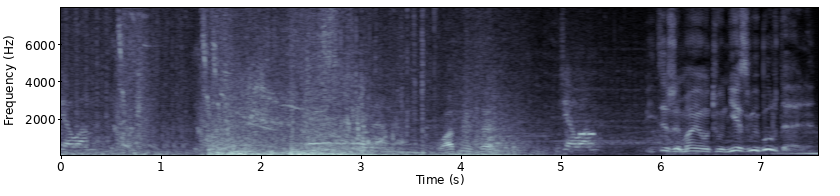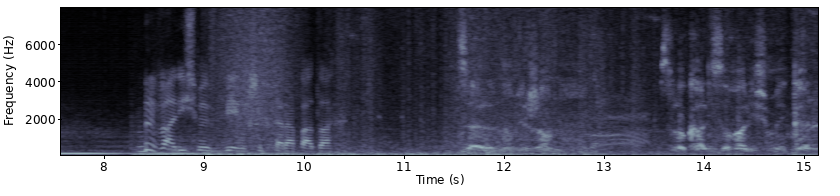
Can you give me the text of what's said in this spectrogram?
Działam. Dobra, Ładny zer. działam. Widzę, że mają tu niezły burdel. Bywaliśmy w większych tarapatach. Cel namierzony. Zlokalizowaliśmy Kerry.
